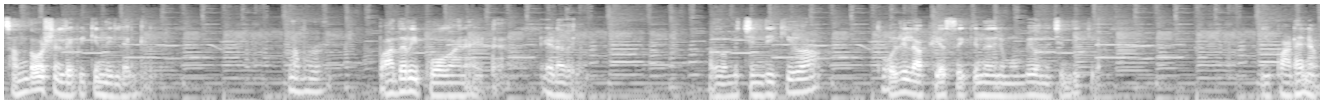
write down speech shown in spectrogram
സന്തോഷം ലഭിക്കുന്നില്ലെങ്കിൽ നമ്മൾ പതറിപ്പോകാനായിട്ട് ഇടവരും. അതുകൊണ്ട് ചിന്തിക്കുക തൊഴിൽ അഭ്യസിക്കുന്നതിന് മുമ്പേ ഒന്ന് ചിന്തിക്കുക. ഈ പഠനം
